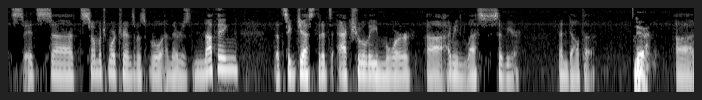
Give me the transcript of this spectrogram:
It's it's uh, so much more transmissible, and there's nothing that suggests that it's actually more. Uh, I mean, less severe than Delta. Yeah. Uh,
